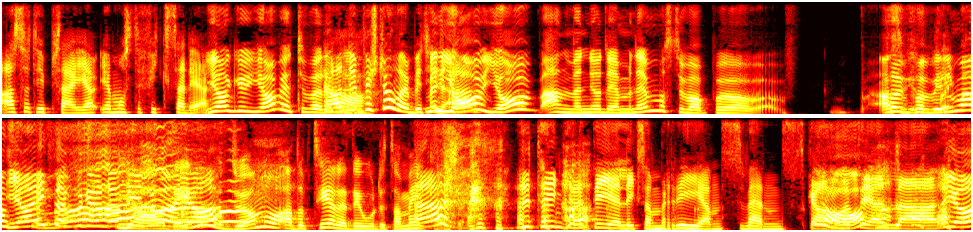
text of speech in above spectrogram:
alltså typ såhär, jag, jag måste fixa det. Ja, gud, jag vet ju vad det Ja, är. du förstår vad det betyder. Men jag, jag använder ju det, men det måste ju vara på, alltså för Vilmas Ja, exakt, på grund av Ja, det är Ja. nog, du har nog adopterat det ordet av mig kanske. Du tänker att det är liksom ren svenska Ja. och så jag lär. Ja.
